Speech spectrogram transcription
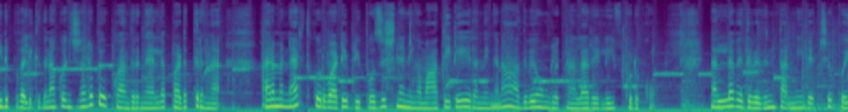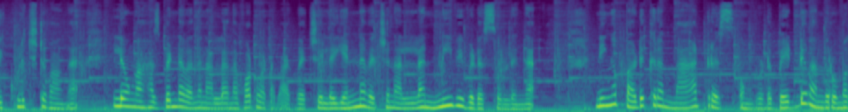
இடுப்பு வலிக்குதுன்னா கொஞ்சம் நேரம் போய் உட்காந்துருங்க இல்லை படுத்துருங்க. அரை மணி நேரத்துக்கு ஒரு வாட்டி இப்படி பொசிஷனை நீங்கள் மாற்றிட்டே இருந்தீங்கன்னா அதுவே உங்களுக்கு நல்லா ரிலீஃப் கொடுக்கும். நல்லா வெது வெதுன்னு தண்ணி வச்சு போய் குளிச்சுட்டு வாங்க. இல்லை உங்கள் ஹஸ்பண்டை வந்து நல்லா அந்த ஹாட் வாட்டர் பேக் வச்சு இல்லை எண்ணெய் வச்சு நல்லா நீவி விட சொல்லுங்கள் நீங்கள் படுக்கிற மேட்ரஸ் உங்களோட பெட்டு வந்து ரொம்ப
